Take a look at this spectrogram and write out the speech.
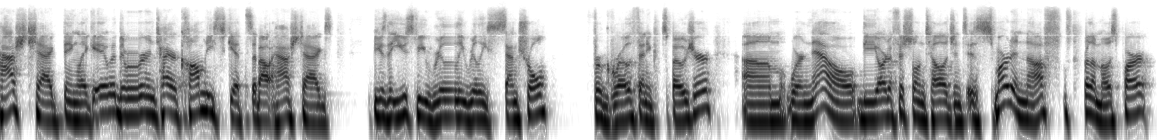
hashtag thing. Like it, there were entire comedy skits about hashtags because they used to be really really central for growth and exposure. Um, where now the artificial intelligence is smart enough for the most part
